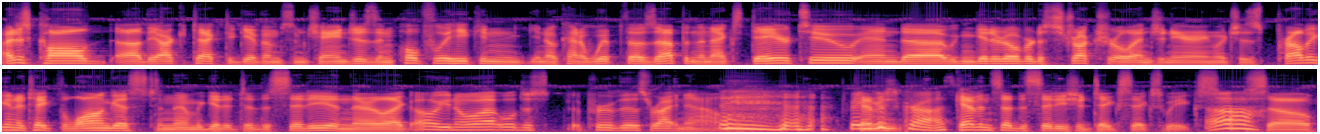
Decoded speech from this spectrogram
I just called uh, the architect to give him some changes, and hopefully he can, you know, kind of whip those up in the next day or two, and uh, we can get it over to structural engineering, which is probably going to take the longest, and then we get it to the city, and they're like, oh, you know what? We'll just approve this right now. Fingers Kevin, crossed. Kevin said the city should take six weeks. Oh. So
